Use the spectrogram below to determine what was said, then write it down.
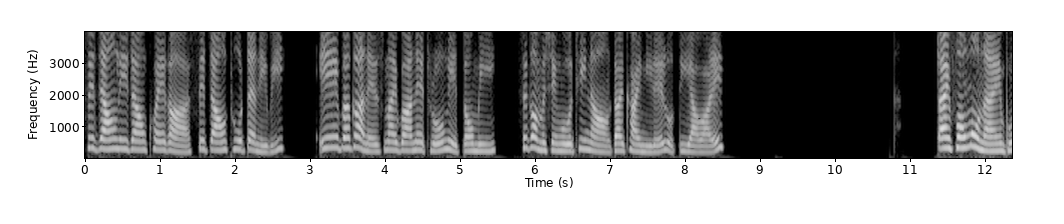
စစ်ကြောင်းလေးကြောင်းခွဲကစစ်ကြောင်းထိုးတက်နေပြီးအေးဘက်ကလည်းစနိုက်ပါနဲ့ဒရုန်းတွေသုံးပြီးစစ်ကော်မရှင်ကိုထိနှောင်တိုက်ခိုက်နေတယ်လို့သိရပါတယ်။တိုင်ဖုန်းမုန်တိုင်းဘူ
